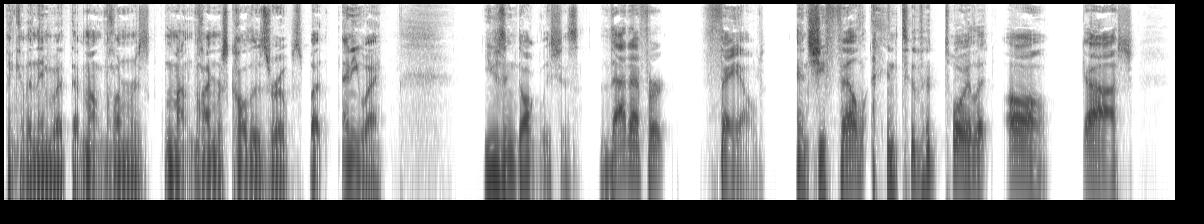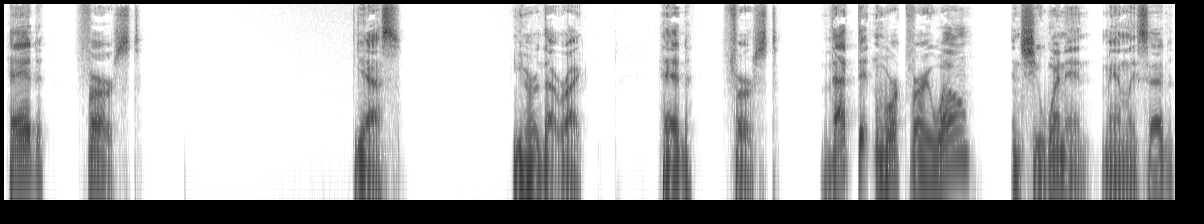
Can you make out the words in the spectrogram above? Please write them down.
think of the name of it that mountain climbers mountain climbers call those ropes. But anyway, using dog leashes. That effort failed and she fell into the toilet. Oh, gosh. Head first. Yes. You heard that right. Head first. That didn't work very well, and she went in, Manley said.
